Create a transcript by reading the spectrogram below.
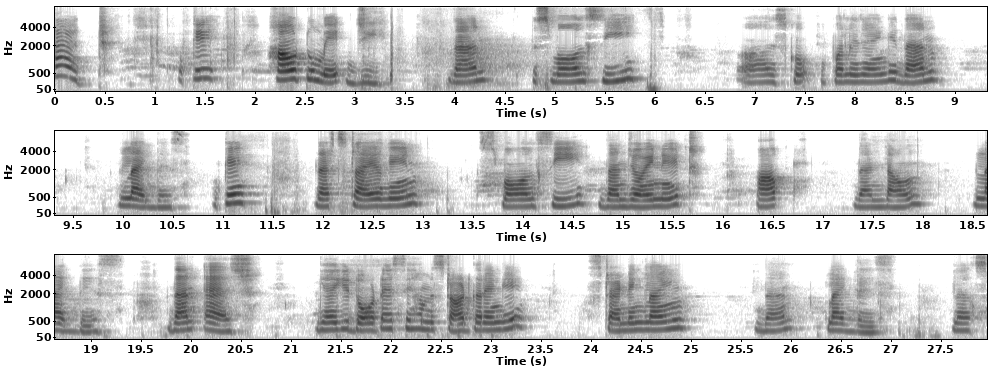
hat okay how to make G then small C इसको ऊपर ले जाएँगे. Then like this okay let's try again small c, then join it up, then down, like this. Then h यह ये डॉट है इससे हम स्टार्ट करेंगे. Standing line then like this let's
